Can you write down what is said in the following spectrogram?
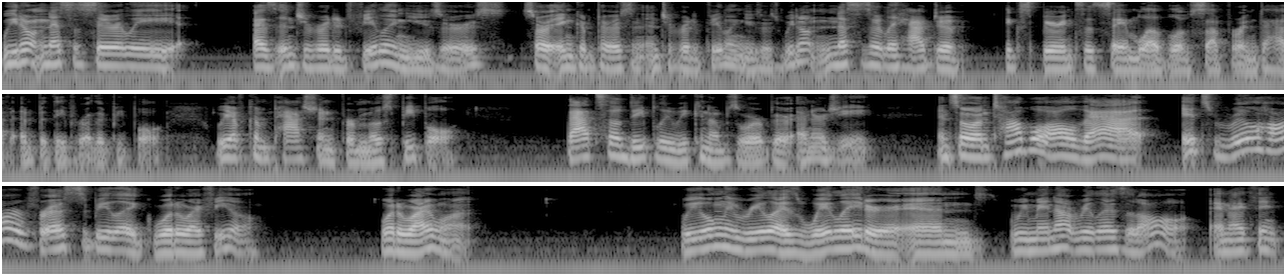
We don't necessarily as introverted feeling users, sorry, in comparison to introverted feeling users, we don't necessarily have to have experienced the same level of suffering to have empathy for other people. We have compassion for most people. That's how deeply we can absorb their energy. And so, on top of all that, it's real hard for us to be like, what do I feel? What do I want? We only realize way later, and we may not realize at all. And I think,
